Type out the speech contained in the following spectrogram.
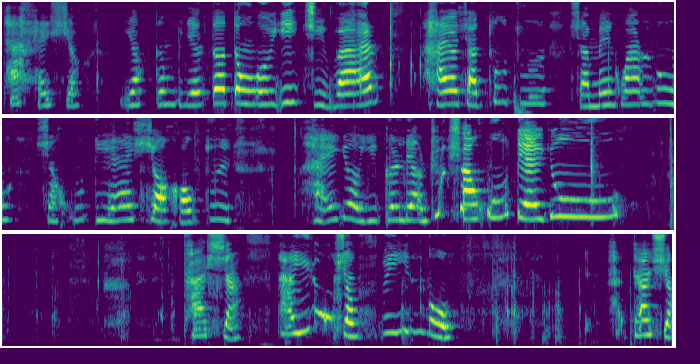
它还想要跟别的动物一起玩。还有小兔子、小梅花鹿、小蝴蝶、小猴子，还有一个两只小蝴蝶哟。它想，它又想飞了。它想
